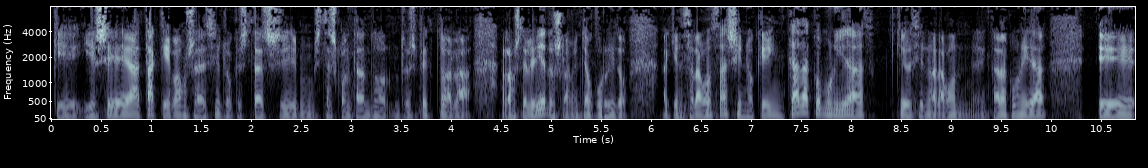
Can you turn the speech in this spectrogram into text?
que, y ese ataque, vamos a decir lo que estás, eh, estás contando respecto a la, a la hostelería, no solamente ha ocurrido aquí en Zaragoza, sino que en cada comunidad, quiero decir en Aragón, en cada comunidad, eh,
